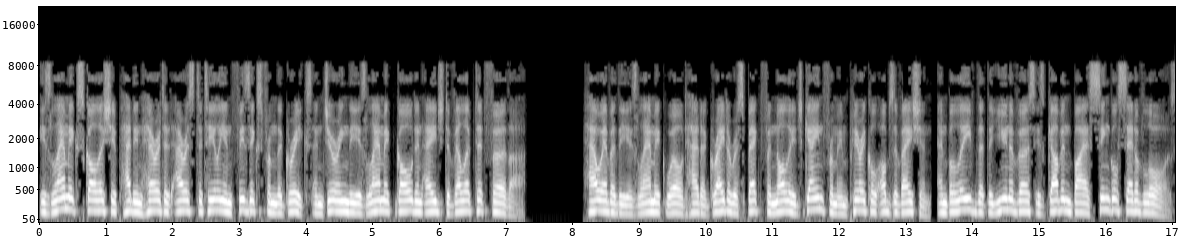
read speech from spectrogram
Islamic scholarship had inherited Aristotelian physics from the Greeks and during the Islamic Golden Age developed it further. However the Islamic world had a greater respect for knowledge gained from empirical observation, and believed that the universe is governed by a single set of laws.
